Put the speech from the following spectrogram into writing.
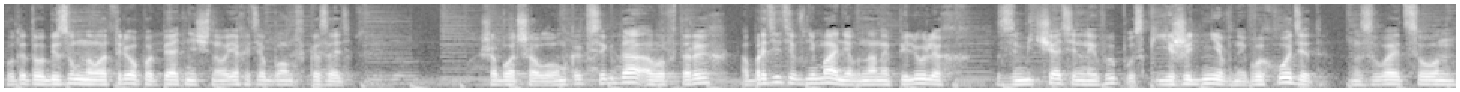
вот этого безумного трепа пятничного я хотел бы вам сказать. Шаббат шалом, как всегда. А во-вторых, обратите внимание, в нанопилюлях замечательный выпуск, ежедневный, выходит. Называется он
